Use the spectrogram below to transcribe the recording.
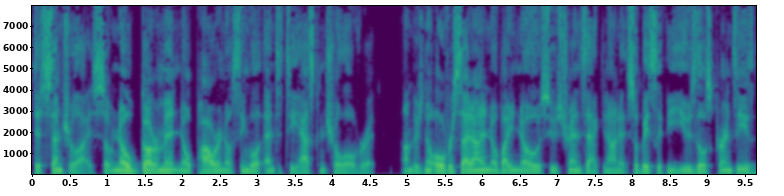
decentralized. So no government, no power, no single entity has control over it. Um, there's no oversight on it. Nobody knows who's transacting on it. So basically, if you use those currencies,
